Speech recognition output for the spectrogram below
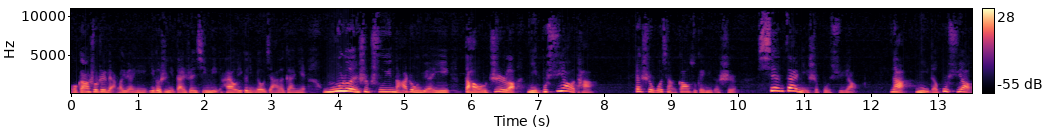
我刚刚说这两个原因，一个是你单身心理，还有一个你没有家的概念。无论是出于哪种原因导致了你不需要他，但是我想告诉给你的是，现在你是不需要。那你的不需要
